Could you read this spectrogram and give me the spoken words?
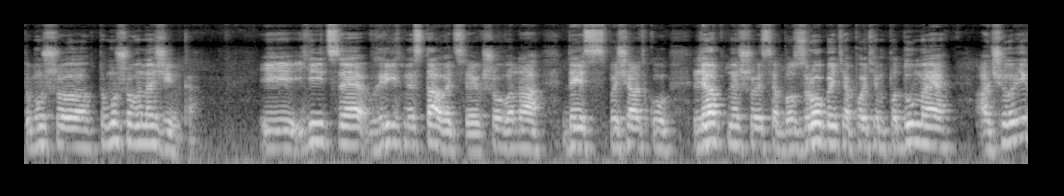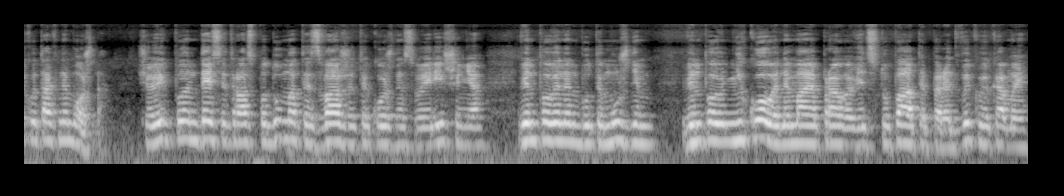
тому що, тому що вона жінка. І їй це в гріх не ставиться, якщо вона десь спочатку ляпне щось або зробить, а потім подумає. А чоловіку так не можна. Чоловік повинен 10 разів подумати, зважити кожне своє рішення. Він повинен бути мужнім. Він пов- ніколи не має права відступати перед викликами.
